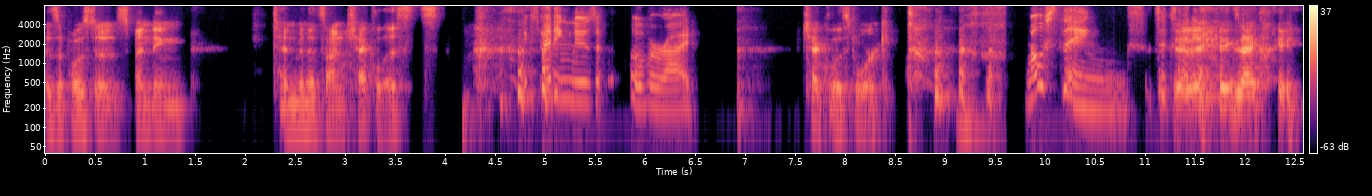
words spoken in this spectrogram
as opposed to spending ten minutes on checklists Exciting news override. Checklist work. Most things. It's exciting. news. Exactly.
